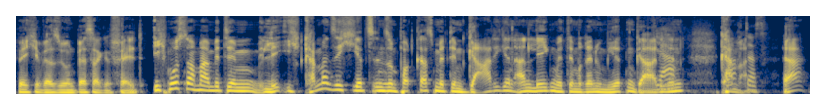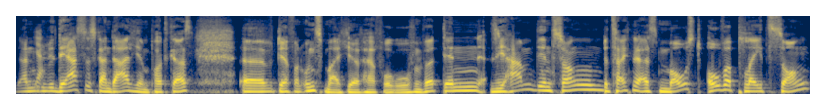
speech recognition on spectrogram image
welche Version besser gefällt. Ich muss noch mal mit dem, ich kann man sich jetzt in so einem Podcast mit dem Guardian anlegen, mit dem renommierten Guardian? Ja, kann man. das. Ja, dann Ja. der erste Skandal hier im Podcast, äh, der von uns mal hier hervorgerufen wird, denn sie haben den Song bezeichnet als Most Overplayed Song.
